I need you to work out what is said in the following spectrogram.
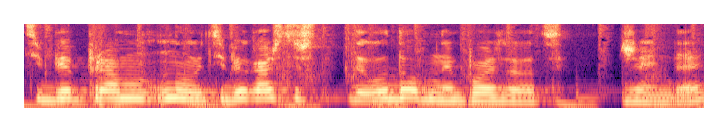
тебе прям, ну, тебе кажется, что удобно им пользоваться, Жень, да?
